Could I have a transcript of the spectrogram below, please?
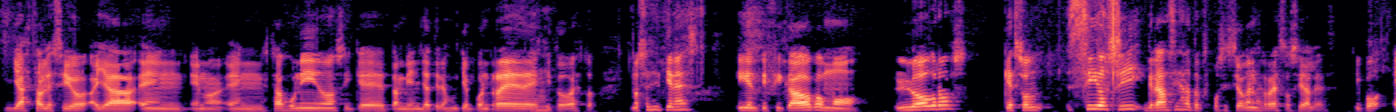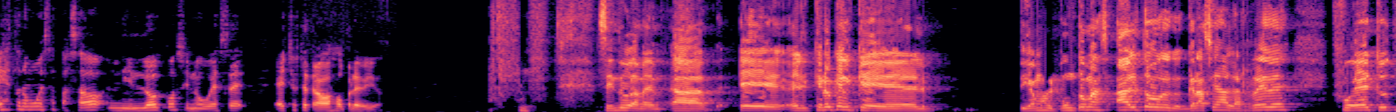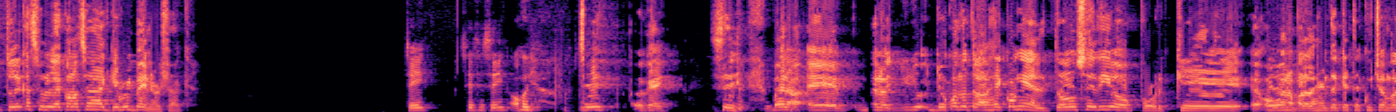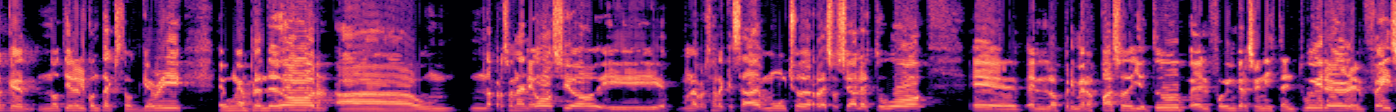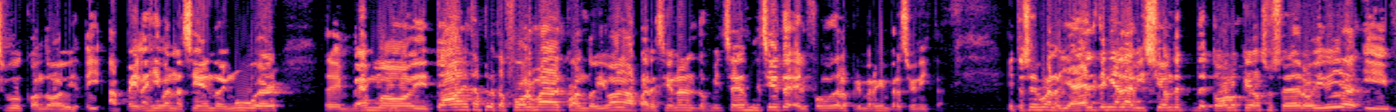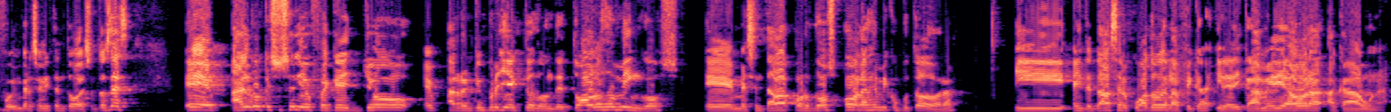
ya establecido allá en, en, en Estados Unidos y que también ya tienes un tiempo en redes y todo esto, no sé si tienes identificado como logros que son sí o sí gracias a tu exposición en las redes sociales. Tipo, esto no me hubiese pasado ni loco si no hubiese hecho este trabajo previo. Sin duda, man. Ah, eh, el- creo que el que, el- digamos, el punto más alto, gracias a las redes, fue, ¿tú, tú de casualidad conoces a Gary Vaynerchuk? Sí, sí, sí, sí, obvio. Sí, ok. Sí, bueno, eh, bueno yo, yo cuando trabajé con él, todo se dio porque, eh, o bueno, para la gente que está escuchando que no tiene el contexto, Gary es un emprendedor, un- una persona de negocios y una persona que sabe mucho de redes sociales, estuvo eh, en los primeros pasos de YouTube, él fue inversionista en Twitter, en Facebook, cuando apenas iban naciendo, en Uber, en Venmo y todas estas plataformas cuando iban apareciendo en el 2006-2007, él fue uno de los primeros inversionistas. Entonces, bueno, ya él tenía la visión de, de todo lo que iba a suceder hoy día y fue inversionista en todo eso. Entonces, eh, algo que sucedió fue que yo eh, arranqué un proyecto donde todos los domingos eh, me sentaba por dos horas en mi computadora y, e intentaba hacer cuatro gráficas y le dedicaba media hora a cada una.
